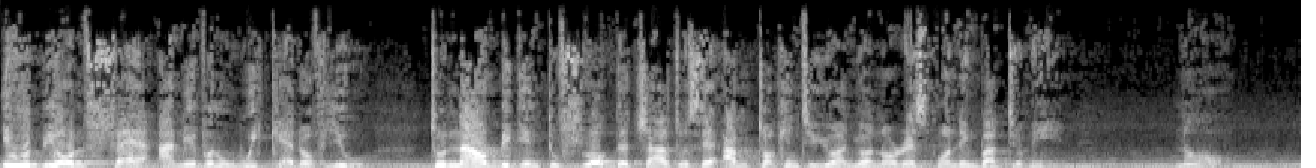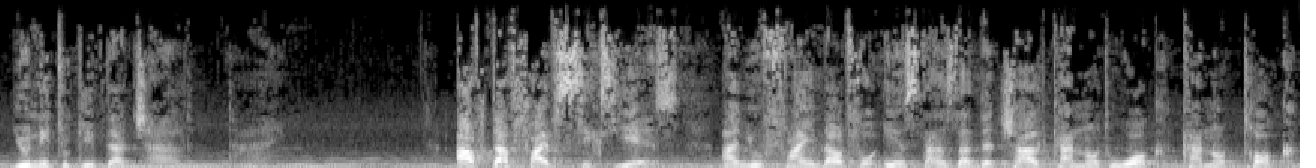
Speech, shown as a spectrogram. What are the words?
it would be unfair and even wicked of you to now begin to flog the child to say, I'm talking to you and you are not responding back to me. No. You need to give that child time. After five, six years, and you find out, for instance, that the child cannot walk, cannot talk,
